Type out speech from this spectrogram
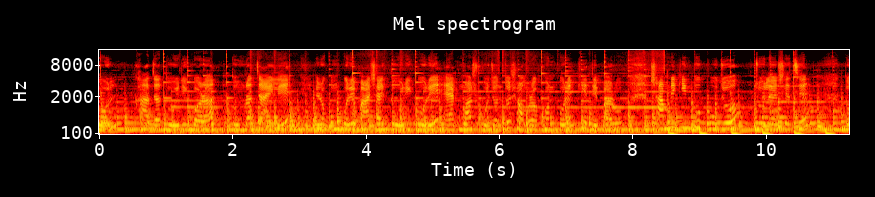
গোল খাজা তৈরি করা, তোমরা চাইলে এরকম করে বাসায় তৈরি করে এক মাস পর্যন্ত সংরক্ষণ করে খেতে পারো। সামনে কিন্তু পুজো চলে এসেছে। তো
